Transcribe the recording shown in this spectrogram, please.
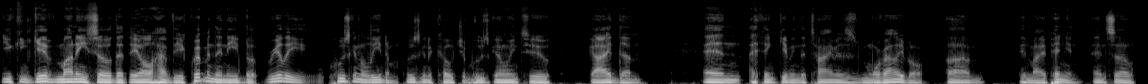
you can give money so that they all have the equipment they need, but really who's going to lead them? Who's going to coach them? Who's going to guide them? And I think giving the time is more valuable um in my opinion. And so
